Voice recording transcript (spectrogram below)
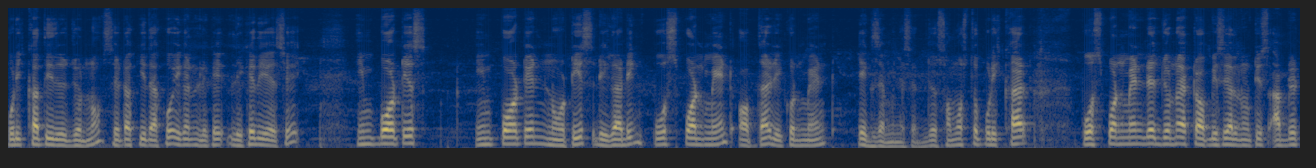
পরীক্ষার্থীদের জন্য সেটা কি দেখো এখানে লিখে লিখে দিয়েছে। Importance important notice regarding postponement of the recruitment examination যে সমস্ত পরীক্ষার পোস্টপনমেন্টের জন্য একটা অফিসিয়াল নোটিশ আপডেট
